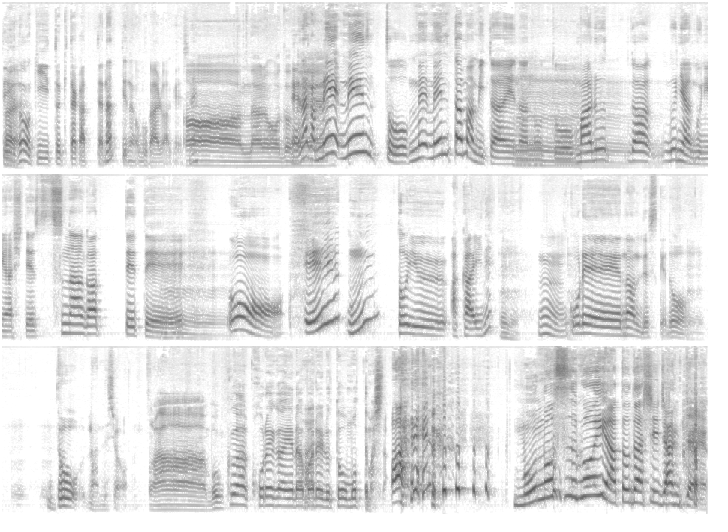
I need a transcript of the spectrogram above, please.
ていうのを聞いときたかったなっていうのが僕はあるわけですね。ああなるほどね。えーなんかめ麺とめ麺玉みたいなのとうん。丸がぐにゃぐにゃしてつながってて、うん。おえー、ん？という赤いね、うん。うん、これなんですけど、どうなんでしょう？ああ僕はこれが選ばれると思ってました。あれ？ものすごい後出しじゃんけん。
